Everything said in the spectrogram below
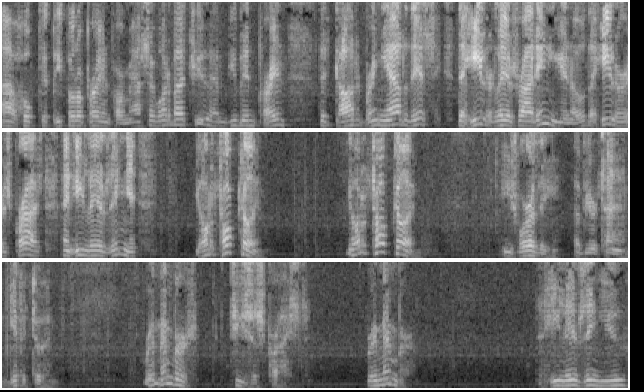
I hope that people are praying for me. I said, What about you? Haven't you been praying that God would bring you out of this? The healer lives right in you, you know. The healer is Christ, and he lives in you. You ought to talk to him. You ought to talk to him. He's worthy of your time. Give it to him. Remember Jesus Christ remember that He lives in you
